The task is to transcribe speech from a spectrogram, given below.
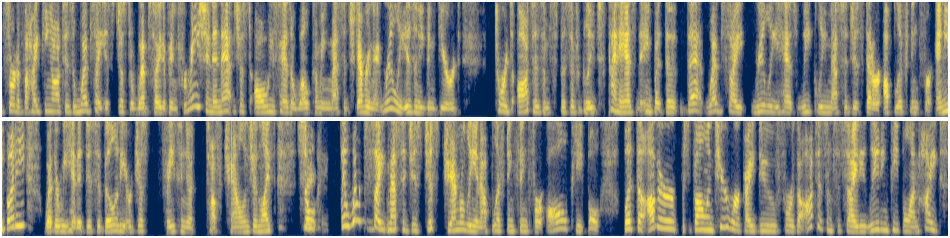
sort of the hiking autism website, it's just a website of information, and that just always has a welcoming message to everyone. It really isn't even geared towards autism specifically just kind of has the name but the that website really has weekly messages that are uplifting for anybody whether we had a disability or just facing a tough challenge in life so right. the website message is just generally an uplifting thing for all people but the other volunteer work i do for the autism society leading people on hikes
